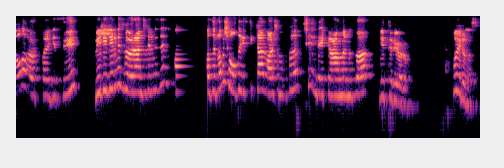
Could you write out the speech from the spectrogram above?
Donauwörth bölgesi velilerimiz ve öğrencilerimizin hazırlamış olduğu İstiklal Marşımızı şimdi ekranlarınıza getiriyorum. Buyurunuz.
